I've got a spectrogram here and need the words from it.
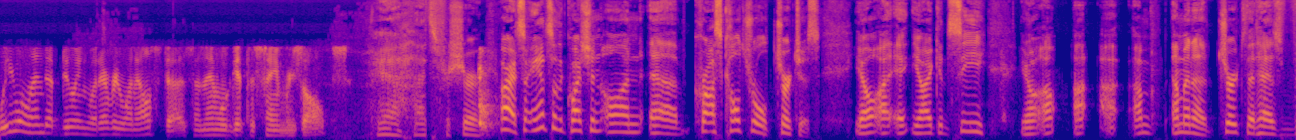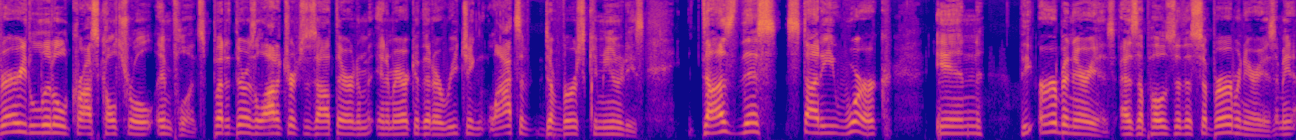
we will end up doing what everyone else does, and then we'll get the same results. Yeah, that's for sure. All right, so answer the question on uh, cross-cultural churches. You know, I, you know, I could see, you know, I, I, I'm I'm in a church that has very little cross-cultural influence, but there's a lot of churches out there in, in America that are reaching lots of diverse communities. Does this study work in the urban areas as opposed to the suburban areas? I mean,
